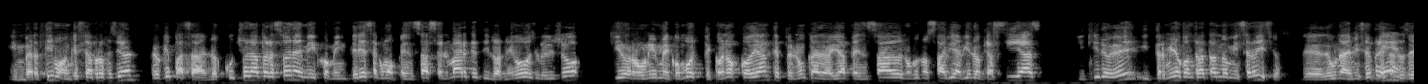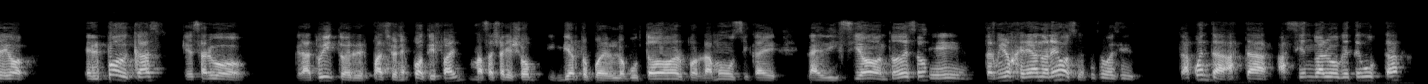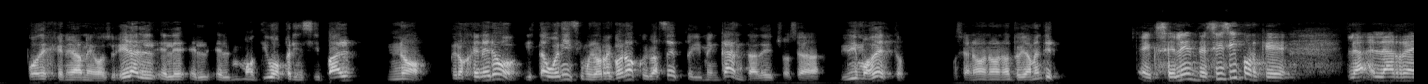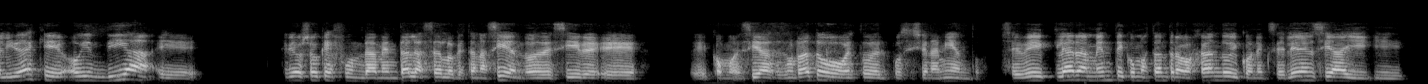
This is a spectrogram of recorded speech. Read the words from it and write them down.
invertimos en que sea profesional, pero ¿qué pasa? Lo escuchó una persona y me dijo, me interesa cómo pensás el marketing, los negocios, que yo, quiero reunirme con vos, te conozco de antes, pero nunca lo había pensado, no, sabía bien lo que hacías, y quiero ver, y termino contratando mis servicios de, una de mis empresas. Entonces digo, el podcast, que es algo gratuito el espacio en Spotify, más allá que yo invierto por el locutor, por la música, y la edición, todo eso, termino generando negocios. Entonces vos decís, ¿te das cuenta? Hasta haciendo algo que te gusta, podés generar negocios. ¿Era el, motivo principal? No. Pero generó, y está buenísimo, y lo reconozco y lo acepto, y me encanta, de hecho, o sea, vivimos de esto. O sea, no, no, no te voy a mentir. Excelente, sí, sí, porque la, realidad es que hoy en día eh, creo yo que es fundamental hacer lo que están haciendo, es decir, eh, eh, como decías hace un rato, esto del posicionamiento. Se ve claramente cómo están trabajando y con excelencia y,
